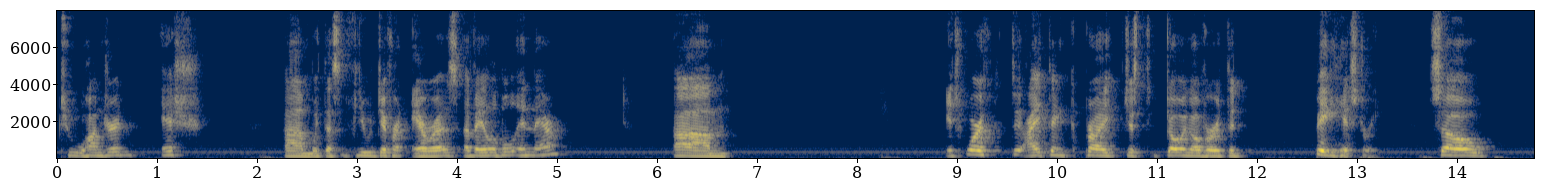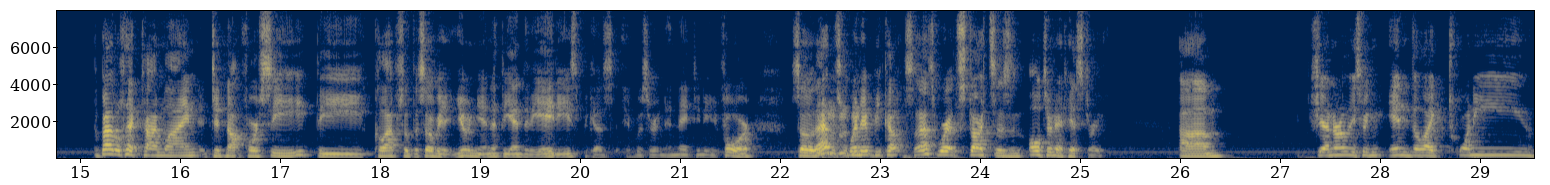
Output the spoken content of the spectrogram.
200 ish um, with a few different eras available in there. Um, it's worth i think probably just going over the big history. So the battletech timeline did not foresee the collapse of the soviet union at the end of the 80s because it was written in 1984 so that's when it becomes so that's where it starts as an alternate history. Um, generally speaking, in the like 20,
